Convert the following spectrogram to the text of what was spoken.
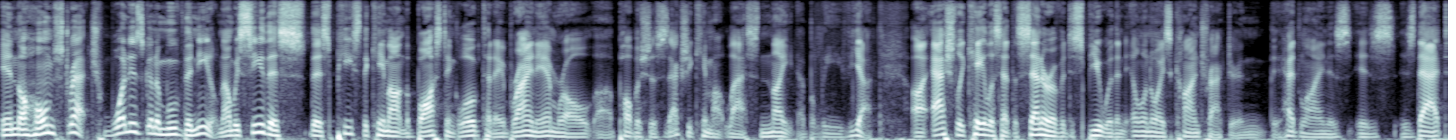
in the home stretch? What is going to move the needle? Now we see this this piece that came out in the Boston Globe today. Brian Amaral uh, published this. It actually came out last night, I believe. Yeah, uh, Ashley Kalus at the center of a dispute with an Illinois contractor, and the headline is is is that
